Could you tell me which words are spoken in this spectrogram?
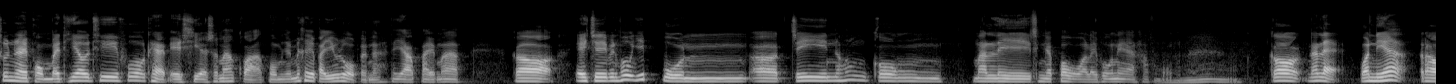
ส่วนใหญ่ผมไปเที่ยวที่พวกแถบเอเชียซะมากกว่า ผมยังไม่เคยไปยุโรปเลยนะแต่อยากไปมาก ก็เอเชียเป็นพวกญี่ปุ่นเอ่อจีนฮ่องกงมาเลสิงคโปร์อะไรพวกเนี้ยครับผมก็นั่นแหละ วันเนี้ยเรา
